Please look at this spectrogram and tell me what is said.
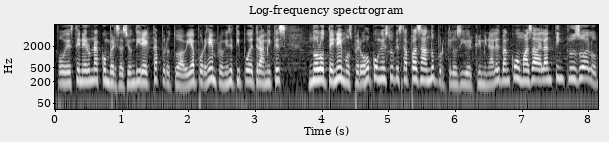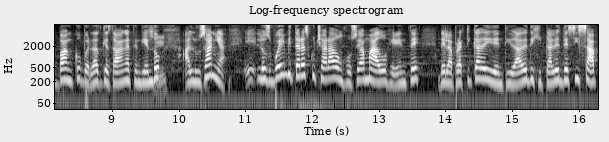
puedes tener una conversación directa pero todavía, por ejemplo, en ese tipo de trámites no lo tenemos. Pero ojo con esto que está pasando, porque los cibercriminales van como más adelante incluso de los bancos, ¿verdad?, que estaban atendiendo a Luzania. Eh, los voy a invitar a escuchar a don José Amado, gerente de la práctica de identidades digitales de CISAP,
